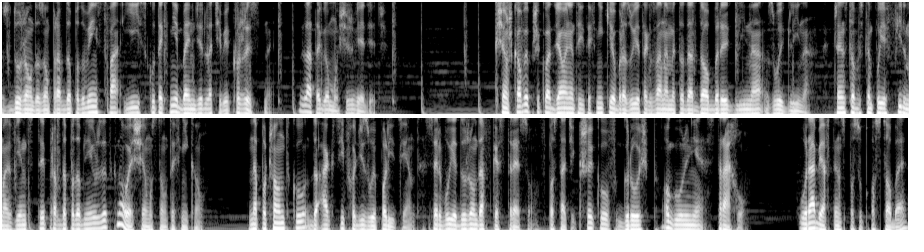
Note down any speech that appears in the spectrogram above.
z dużą dozą prawdopodobieństwa jej skutek nie będzie dla ciebie korzystny. Dlatego musisz wiedzieć. Książkowy przykład działania tej techniki obrazuje tzw. Tak metoda dobry glina, zły glina. Często występuje w filmach, więc ty prawdopodobnie już zetknąłeś się z tą techniką. Na początku do akcji wchodzi zły policjant. Serwuje dużą dawkę stresu w postaci krzyków, gruźb, ogólnie strachu. Urabia w ten sposób osobę,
